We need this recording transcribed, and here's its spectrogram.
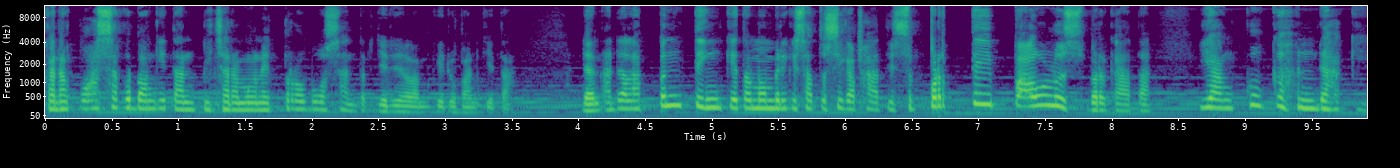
Karena kuasa kebangkitan bicara mengenai terobosan terjadi dalam kehidupan kita. Dan adalah penting kita memiliki satu sikap hati seperti Paulus berkata, yang ku kehendaki.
